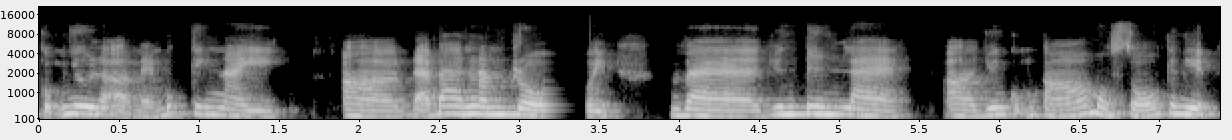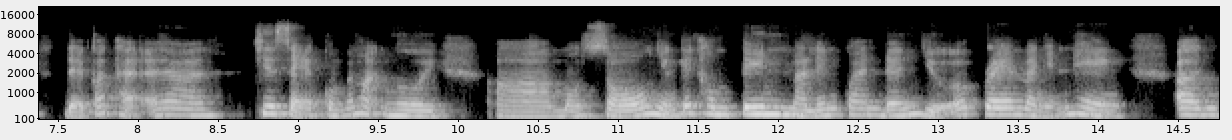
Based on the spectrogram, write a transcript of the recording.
cũng như là ở mạng Booking này uh, đã 3 năm rồi và Duyên tin là ờ, uh, Duyên cũng có một số kinh nghiệm để có thể uh, chia sẻ cùng với mọi người uh, một số những cái thông tin mà liên quan đến giữa brand và nhãn hàng. Uh,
